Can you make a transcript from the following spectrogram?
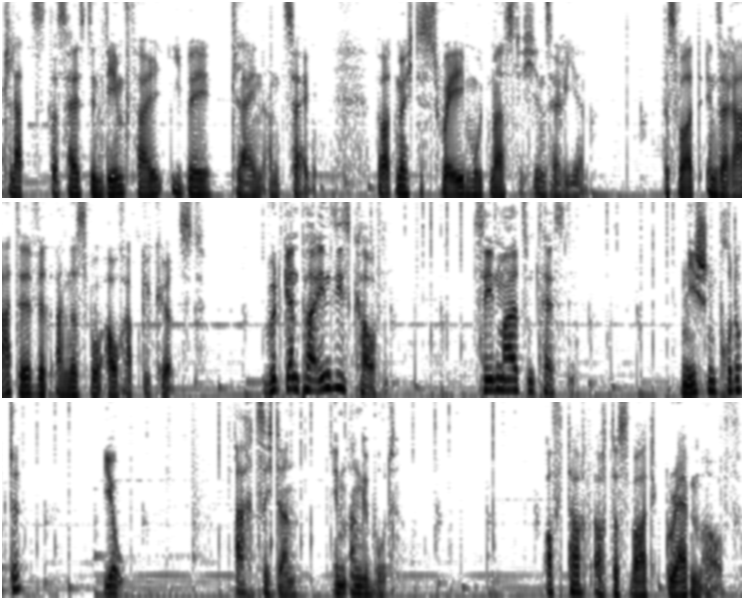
Klatz, das heißt in dem Fall eBay Kleinanzeigen. Dort möchte Sway mutmaßlich inserieren. Das Wort Inserate wird anderswo auch abgekürzt. Würd gern ein paar Insis kaufen. Zehnmal zum Testen. Nischenprodukte? Jo. 80 dann. Im Angebot. Oft taucht auch das Wort Grabben auf.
